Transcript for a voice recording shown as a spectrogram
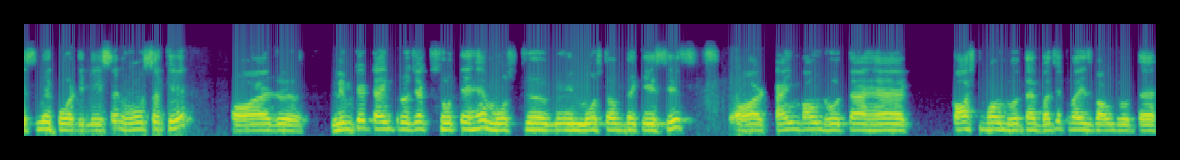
इसमें कोऑर्डिनेशन हो सके और लिमिटेड टाइम प्रोजेक्ट्स होते हैं most in most of the cases और टाइम बाउंड होता है कॉस्ट बाउंड होता है बजट वाइज बाउंड होता है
